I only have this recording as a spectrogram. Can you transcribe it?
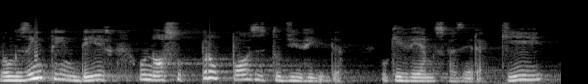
vamos entender o nosso propósito de vida, o que viemos fazer aqui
